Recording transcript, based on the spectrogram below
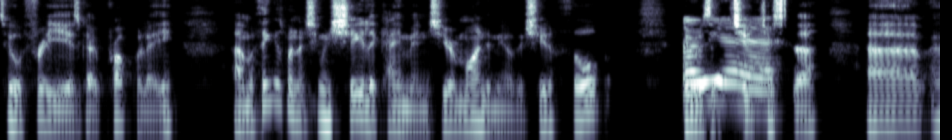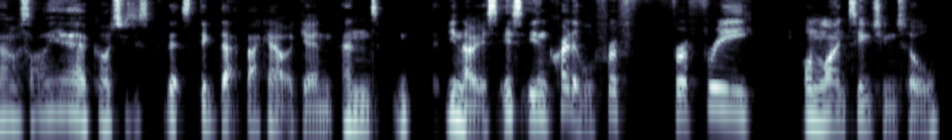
two or three years ago properly. Um, I think it was when actually when Sheila came in, she reminded me of it. Sheila Thorpe, who oh, was yeah. at Chichester, um, and I was like, oh yeah, God, just, let's dig that back out again. And you know, it's it's incredible for a, for a free online teaching tool.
